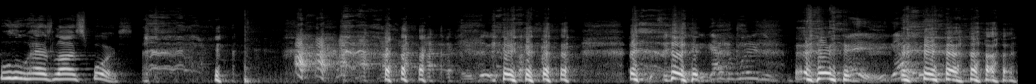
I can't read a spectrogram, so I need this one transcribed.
Hulu has live sports. he got the to. hey, he got it.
